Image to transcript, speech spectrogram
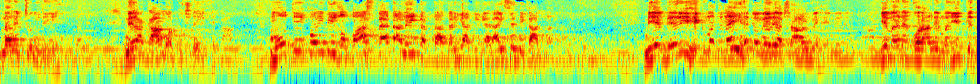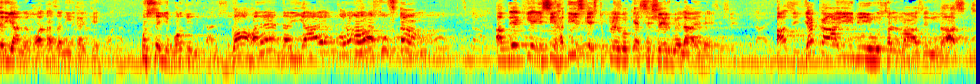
मैंने चुन दिए। मेरा काम और कुछ नहीं है। मोती कोई भी गवास पैदा नहीं करता, दरिया की गहराई से निकालना ये मेरी हिकमत नहीं है जो मेरे अशार में है। ये मैंने कुरान मजीद के दरिया में गौता जनी करके उससे ये मोती निकाली। गौहरे दरियाए कुरान अब देखिए इसी हदीस के इस टुकड़े को कैसे शेर में लाए हैं। अज यकाईनी मुसलमान जिंदास्त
